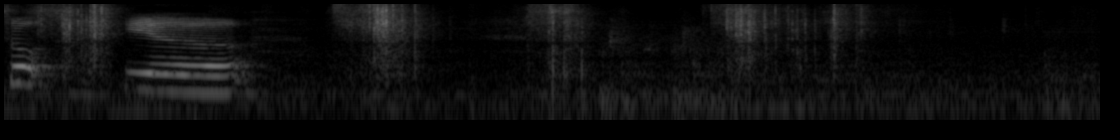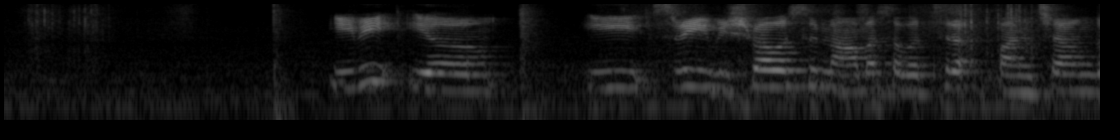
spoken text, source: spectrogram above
సో ఇవి ఈ శ్రీ విశ్వావసు నామ సంవత్సర పంచాంగ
